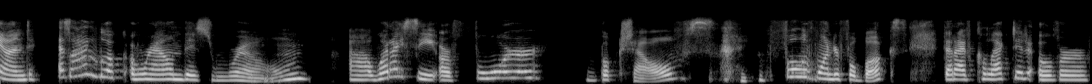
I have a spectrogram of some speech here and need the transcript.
And as I look around this room, uh, what I see are four bookshelves full of wonderful books that I've collected over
